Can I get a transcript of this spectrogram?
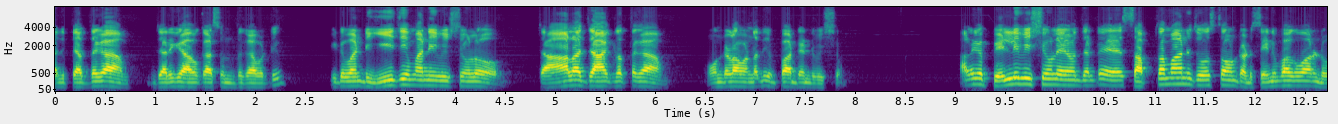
అది పెద్దగా జరిగే అవకాశం ఉంది కాబట్టి ఇటువంటి ఈజీ మనీ విషయంలో చాలా జాగ్రత్తగా ఉండడం అన్నది ఇంపార్టెంట్ విషయం. అలాగే పెళ్ళి విషయంలో ఏమిటంటే సప్తమాన్ని చూస్తూ ఉంటాడు. శని భగవానుడు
